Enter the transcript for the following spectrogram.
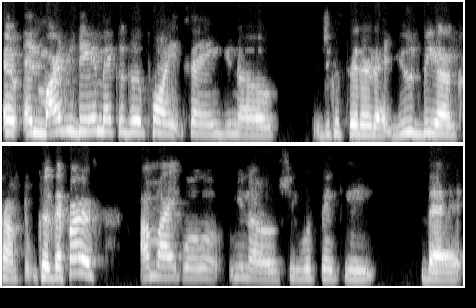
And, and Martin did make a good point saying, you know, did you consider that you'd be uncomfortable? Because at first I'm like, well, you know, she was thinking that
